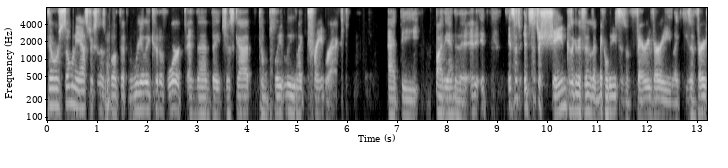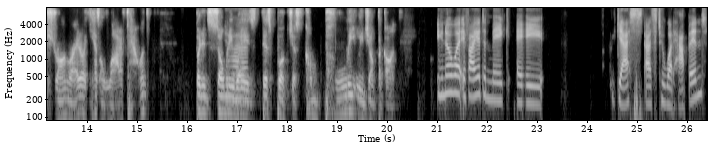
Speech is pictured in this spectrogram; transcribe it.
there were so many aspects of this book that really could have worked, and then they just got completely like train wrecked at the by the end of it. And it it's such it's such a shame because I like the things like Michaelides is a very very like he's a very strong writer. Like he has a lot of talent, but in so many yeah. ways, this book just completely jumped the gun. You know what? If I had to make a guess as to what happened,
